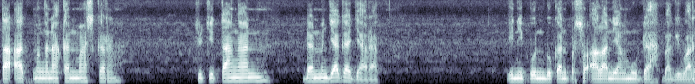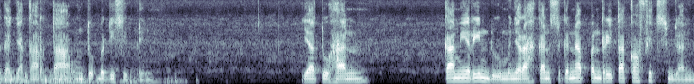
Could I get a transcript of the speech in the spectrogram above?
taat mengenakan masker, cuci tangan, dan menjaga jarak. Ini pun bukan persoalan yang mudah bagi warga Jakarta untuk berdisiplin. Ya Tuhan, kami rindu menyerahkan segenap penderita COVID-19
